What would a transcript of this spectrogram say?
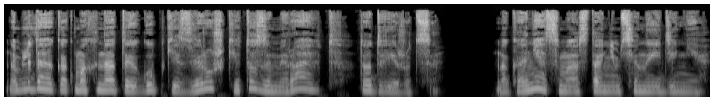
наблюдая, как мохнатые губки зверушки то замирают, то движутся. Наконец мы останемся наедине.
